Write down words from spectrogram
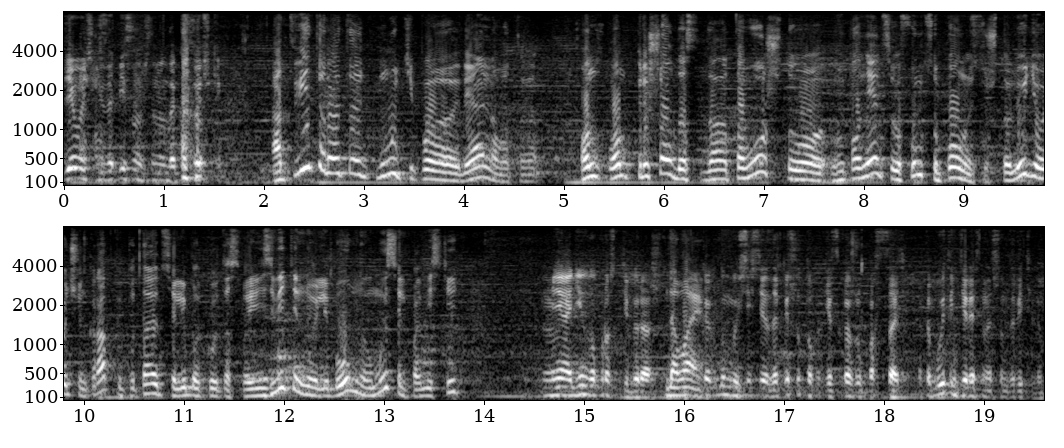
Девочки записаны все на кусочки. а Твиттер это, ну, типа, реально вот... э, Он, он пришел до, до того, что выполняет свою функцию полностью, что люди очень кратко пытаются либо какую-то свою извительную, либо умную мысль поместить. У меня один вопрос к тебе, Раш. Давай. Как думаешь, если я запишу то, как я скажу поссать, это будет интересно нашим зрителям?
